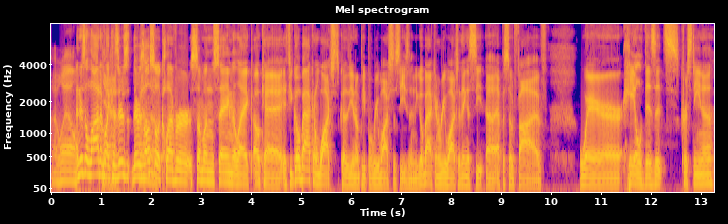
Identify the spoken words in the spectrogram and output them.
uh, well, And there's a lot of like, because there's there's also know. a clever someone saying that like, okay, if you go back and watch because you know people rewatch the season, you go back and rewatch. I think it's uh, episode five where Hale visits Christina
